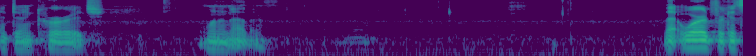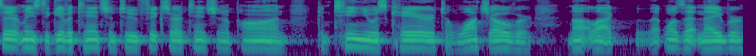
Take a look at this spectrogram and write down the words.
and to encourage one another. That word for consider means to give attention to, fix our attention upon, continuous care, to watch over, not like that was that neighbor,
